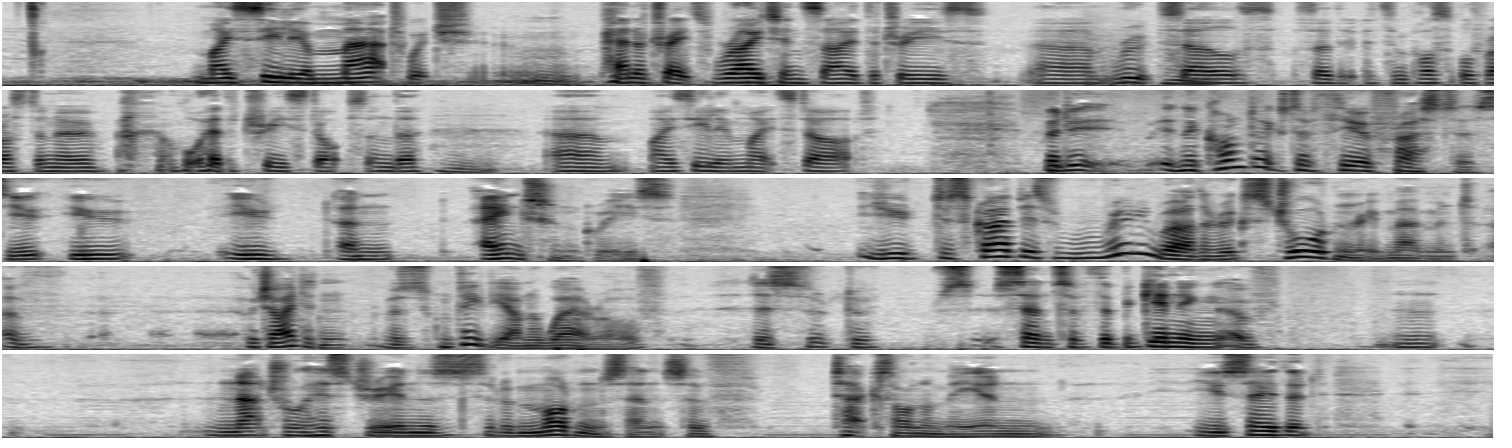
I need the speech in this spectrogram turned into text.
mycelium mat, which Mm. penetrates right inside the tree's um, root Mm. cells, so that it's impossible for us to know where the tree stops and the Mm. um, mycelium might start. But i in the context of Theophrastus, you you you and ancient Greece, you describe this really rather extraordinary moment of which I didn't was completely unaware of. This sort of s- sense of the beginning of n- natural history in this sort of modern sense of taxonomy, and you say that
